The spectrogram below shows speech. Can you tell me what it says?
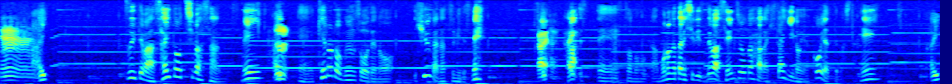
ね。うん。はい。続いては、斎藤千葉さんですね。はいえーケロロ軍曹での日向夏美ですね。はいはい。はい。えーその他、物語シリーズでは、戦場ヶ原ひたぎの役をやってましたね。はい。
